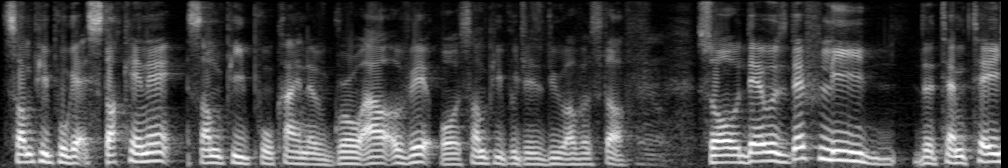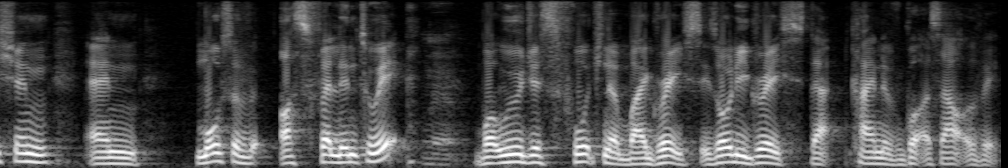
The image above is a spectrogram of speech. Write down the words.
some people get stuck in it. Some people kind of grow out of it, or some people just do other stuff. So there was definitely the temptation, and most of us fell into it. Yeah. But we were just fortunate by grace. It's only grace that kind of got us out of it.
